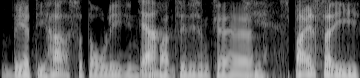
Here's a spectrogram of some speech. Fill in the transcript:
ved, at de har så dårlig en Ja. konkurrent, de ligesom kan Ja. spejle sig i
